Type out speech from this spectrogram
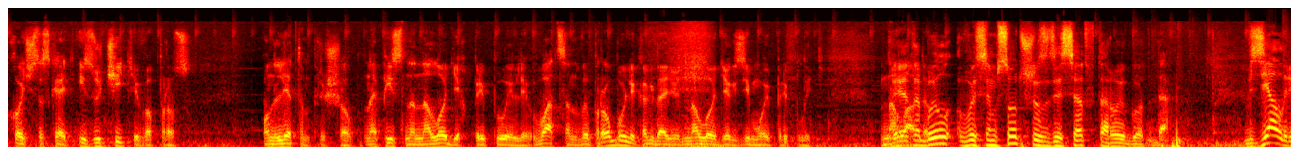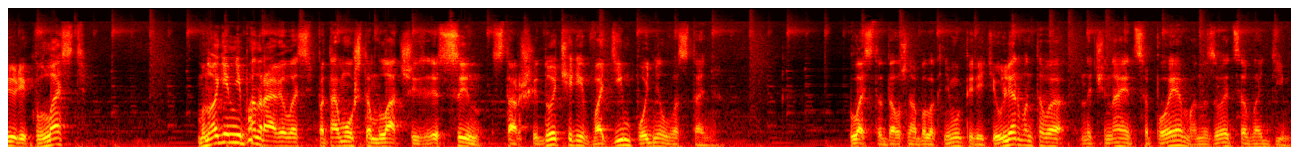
хочется сказать, изучите вопрос. Он летом пришел. Написано, на лодьях приплыли. Ватсон, вы пробовали когда-нибудь на лодьях зимой приплыть? На это был 862 год. Да. Взял Рюрик власть. Многим не понравилось, потому что младший э, сын старшей дочери Вадим поднял восстание. Власть-то должна была к нему перейти. У Лермонтова начинается поэма, называется «Вадим».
